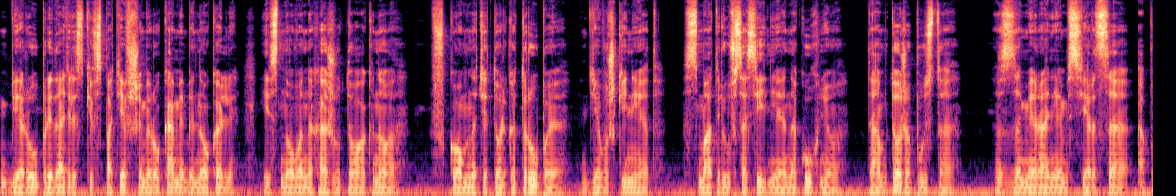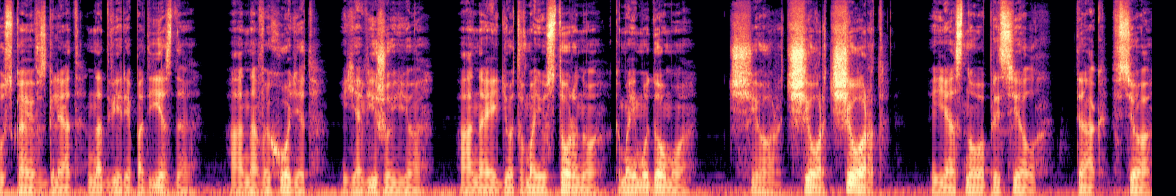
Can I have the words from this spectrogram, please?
Беру предательски вспотевшими руками бинокль и снова нахожу то окно. В комнате только трупы, девушки нет. Смотрю в соседнее на кухню, там тоже пусто. С замиранием сердца опускаю взгляд на двери подъезда. Она выходит. Я вижу ее. Она идет в мою сторону, к моему дому. Черт, черт, черт! Я снова присел. Так, все,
